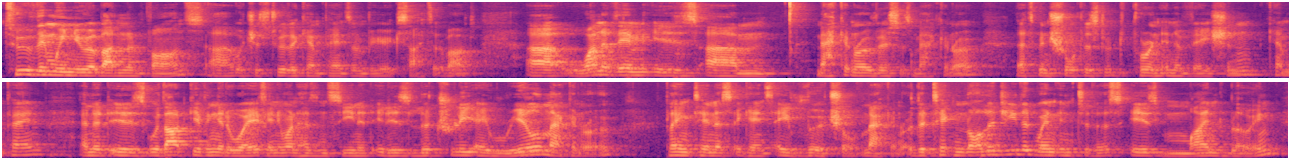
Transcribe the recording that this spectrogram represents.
Two of them we knew about in advance, uh, which is two of the campaigns I'm very excited about. Uh, one of them is um, McEnroe versus McEnroe. That's been shortlisted for an innovation campaign. And it is, without giving it away, if anyone hasn't seen it, it is literally a real McEnroe playing tennis against a virtual McEnroe. The technology that went into this is mind blowing.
